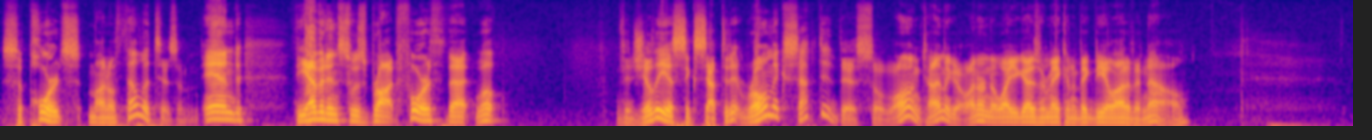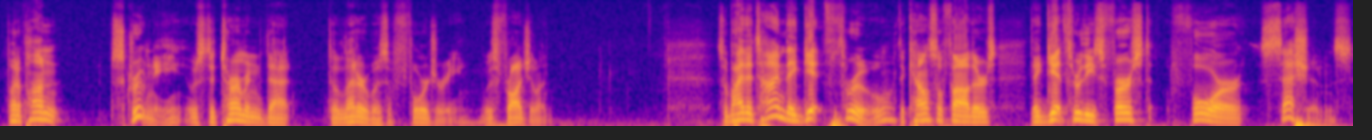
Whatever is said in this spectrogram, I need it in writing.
supports monothelitism. And the evidence was brought forth that, well, Vigilius accepted it. Rome accepted this a long time ago. I don't know why you guys are making a big deal out of it now. But upon scrutiny, it was determined that the letter was a forgery, it was fraudulent. So by the time they get through, the council fathers, they get through these first four sessions,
